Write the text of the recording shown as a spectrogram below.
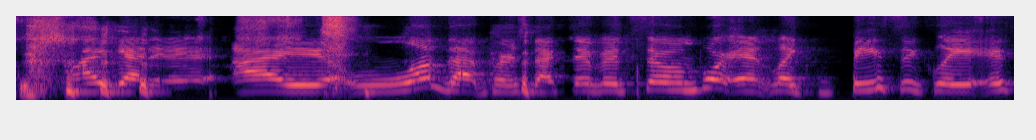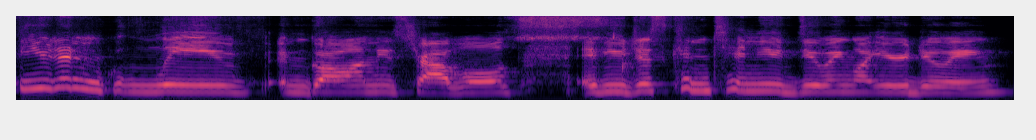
i get it. I love that perspective. It's so important. Like basically if you didn't leave and go on these travels if you just continued doing what you're doing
